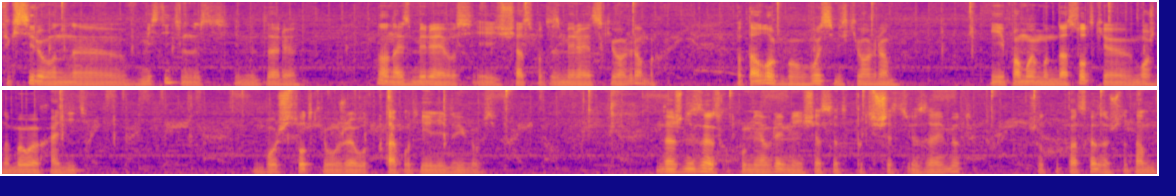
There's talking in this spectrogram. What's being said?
фиксированная вместительность инвентаря. Ну, она измерялась. И сейчас вот измеряется в килограммах. Потолок был 80 килограмм. И, по-моему, до сотки можно было ходить. Больше сотки уже вот так вот еле двигался. Даже не знаю, сколько у меня времени сейчас это путешествие займет. Что-то подсказывает, что там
